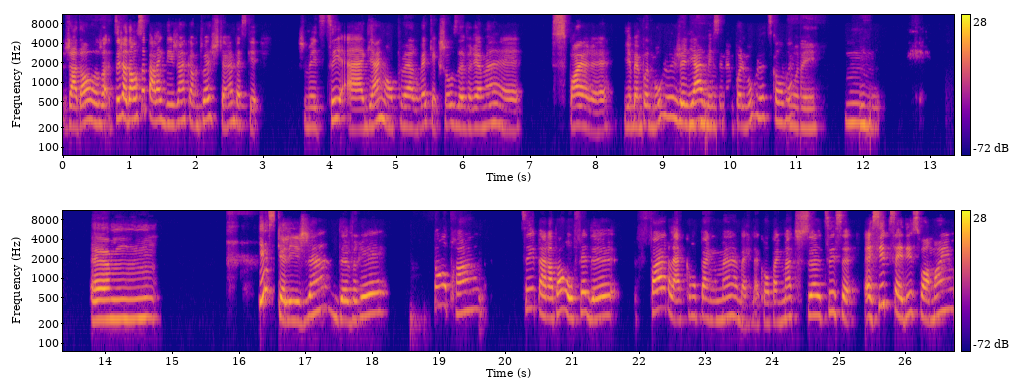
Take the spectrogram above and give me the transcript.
J'adore, j'adore ça parler avec des gens comme toi, justement, parce que je me dis, tu sais, à gang, on peut arriver à quelque chose de vraiment euh, super. Euh, il n'y a même pas de mots, là, génial, mais mm-hmm. c'est même pas le mot, là, tu comprends? Oui. Mm. Euh, qu'est-ce que les gens devraient comprendre par rapport au fait de faire l'accompagnement, ben, l'accompagnement tout seul, tu sais, essayer de s'aider soi-même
